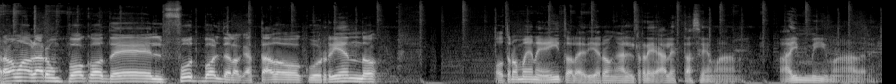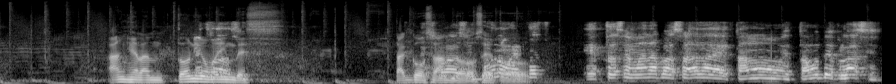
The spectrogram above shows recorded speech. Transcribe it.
Ahora vamos a hablar un poco del fútbol, de lo que ha estado ocurriendo. Otro meneíto le dieron al Real esta semana. Ay, mi madre. Ángel Antonio Eso Méndez. Estás gozando, lo sé bueno, todo. esta, esta semana pasada estamos, estamos de place,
